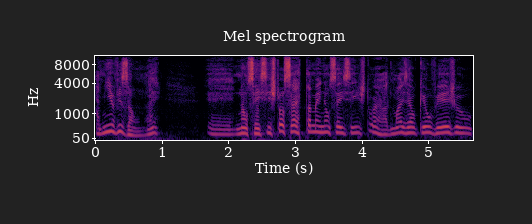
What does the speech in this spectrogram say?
a minha visão, né? É, não sei se estou certo, também não sei se estou errado, mas é o que eu vejo,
